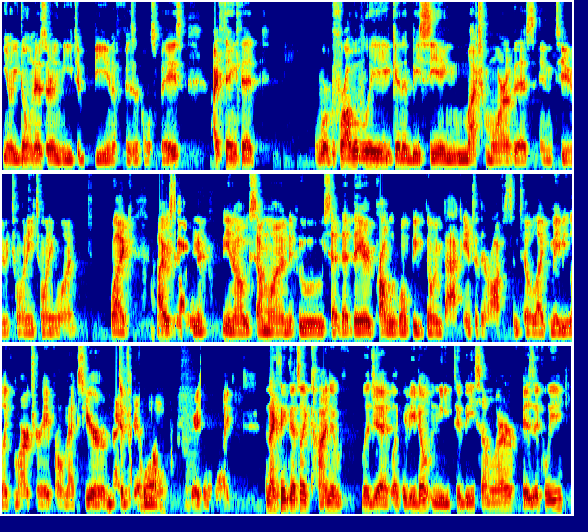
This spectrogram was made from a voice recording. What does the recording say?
you know you don't necessarily need to be in a physical space. I think that we're probably going to be seeing much more of this into 2021. Like I was talking to you know someone who said that they probably won't be going back into their office until like maybe like March or April next year, next year. like. And I think that's like kind of legit. Like if you don't need to be somewhere physically,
